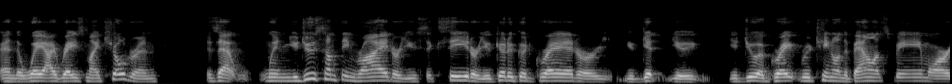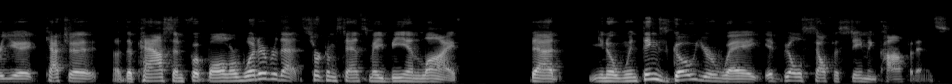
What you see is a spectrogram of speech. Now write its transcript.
and the way i raise my children is that when you do something right or you succeed or you get a good grade or you get you you do a great routine on the balance beam or you catch a uh, the pass in football or whatever that circumstance may be in life that you know when things go your way it builds self-esteem and confidence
